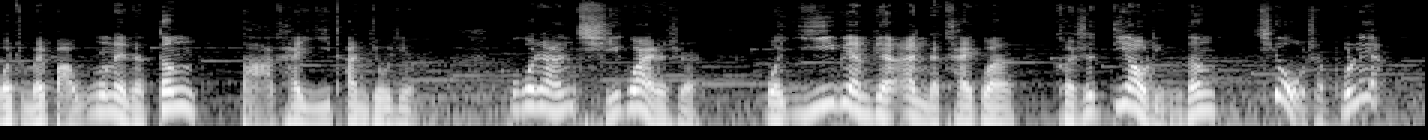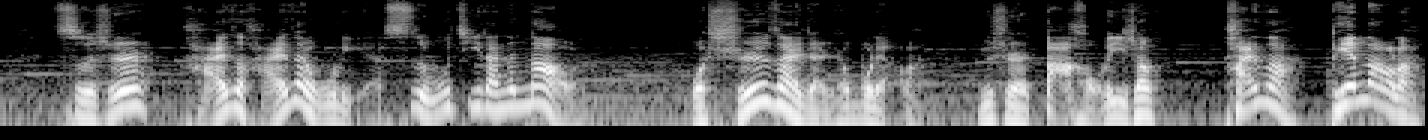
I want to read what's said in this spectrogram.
我准备把屋内的灯打开一探究竟。不过让人奇怪的是，我一遍遍按着开关，可是吊顶灯。就是不亮。此时孩子还在屋里肆无忌惮地闹着，我实在忍受不了了，于是大吼了一声：“孩子，别闹了，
